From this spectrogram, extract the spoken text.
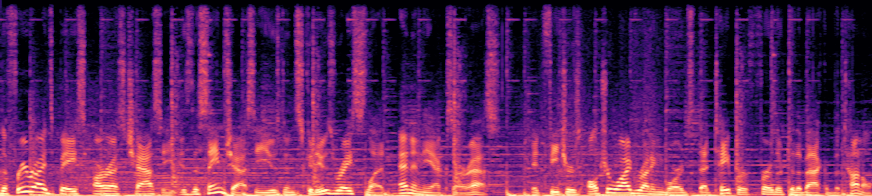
The Freeride's base RS chassis is the same chassis used in Ski-Doo's race sled and in the XRS. It features ultra-wide running boards that taper further to the back of the tunnel.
